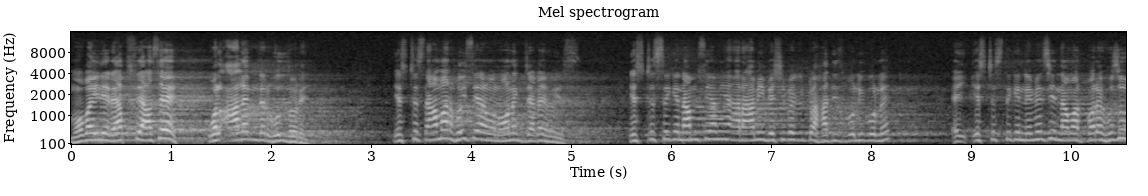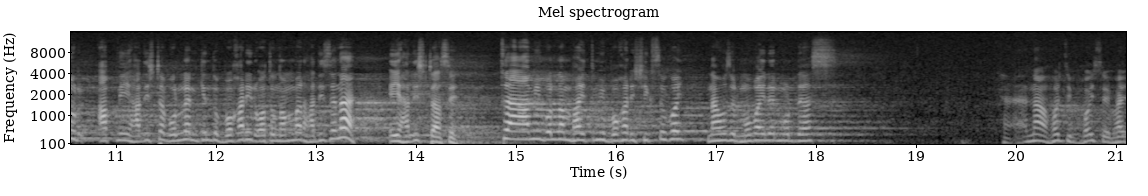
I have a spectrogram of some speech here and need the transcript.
মোবাইলের অ্যাপসে আছে, ওল আলেমদের ভুল ধরে। স্টেজ আমার হয়েছে এমন অনেক জায়গায় হয়েছে। স্টেজ থেকে নামছি আমি আর আমি বেশিরভাগ একটু হাদিস বলি বলে। এই স্টেজ থেকে নেমেছি নামার পরে হুজুর আপনি হাদিসটা বললেন কিন্তু বখারির অত নম্বর হাদিসে না এই হাদিসটা আছে। তা আমি বললাম ভাই তুমি বখারি শিখছো কই? না হুজুর মোবাইলের মধ্যে আস হ্যাঁ, না হয়েছে হয়েছে ভাই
